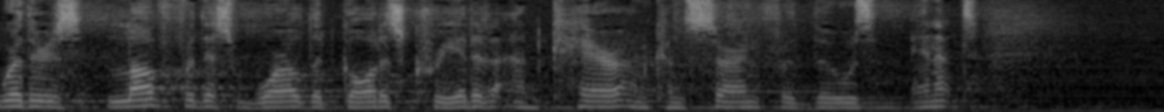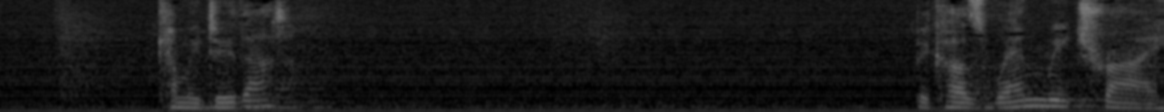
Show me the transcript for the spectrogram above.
where there's love for this world that God has created and care and concern for those in it? Can we do that? Because when we try,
